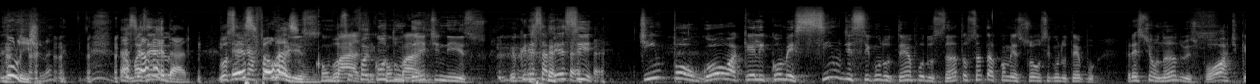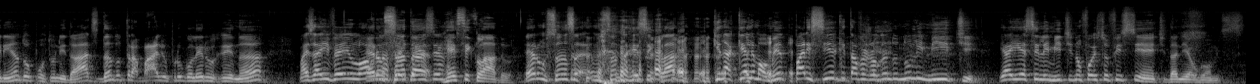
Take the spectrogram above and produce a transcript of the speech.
no lixo, né? Essa mas é a é, verdade. Você Esse já foi o resumo. Isso. Com você base, foi contundente nisso. Eu queria saber se te empolgou aquele comecinho de segundo tempo do Santa. O Santa começou o segundo tempo pressionando o esporte, criando oportunidades, dando trabalho para o goleiro Renan. Mas aí veio logo Era um na Santa sequência... reciclado. Era um Santa, um Santa reciclado que naquele momento parecia que estava jogando no limite. E aí esse limite não foi suficiente, Daniel Gomes.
